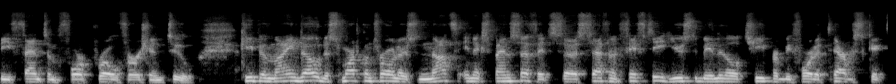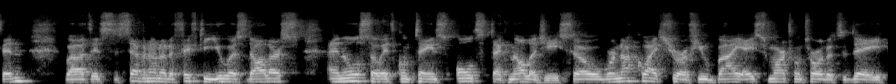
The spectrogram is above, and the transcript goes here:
the Phantom 4 Pro version 2. Keep in mind though, the smart controller is not inexpensive. It's uh, 750, used to be a little cheap cheaper before the tariffs kicked in, but it's 750 US dollars. And also, it contains old technology. So we're not quite sure if you buy a smart controller today.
